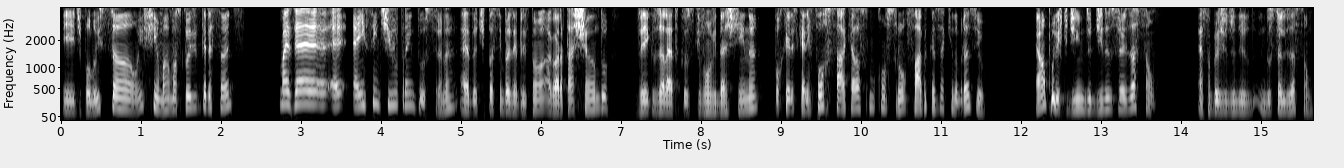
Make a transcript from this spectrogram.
e de poluição, enfim, umas coisas interessantes mas é, é, é incentivo para a indústria, né? É do tipo assim, por exemplo, eles estão agora taxando veículos elétricos que vão vir da China porque eles querem forçar que elas construam fábricas aqui no Brasil. É uma política de, de industrialização. Essa é uma política de industrialização.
